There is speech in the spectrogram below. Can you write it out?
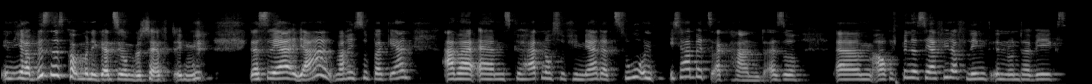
in ihrer Business-Kommunikation beschäftigen. Das wäre, ja, mache ich super gern. Aber ähm, es gehört noch so viel mehr dazu. Und ich habe jetzt erkannt, also ähm, auch ich bin ja sehr viel auf LinkedIn unterwegs,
